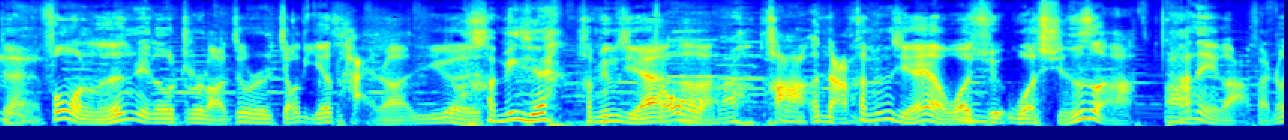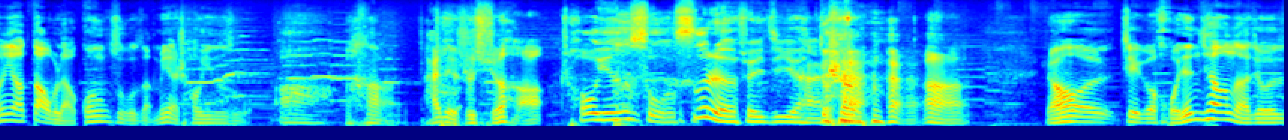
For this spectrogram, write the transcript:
对，风火轮这都知道，就是脚底下踩着一个 旱冰鞋。旱冰鞋，着火啊了，哈，哪儿旱冰鞋呀？我嗯。寻我寻思啊，他啊。那个啊，反正要到不了光速，怎么也超音速。啊，啊，还得是巡航超音速私人飞机还。是啊。然后这个火箭枪呢，就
